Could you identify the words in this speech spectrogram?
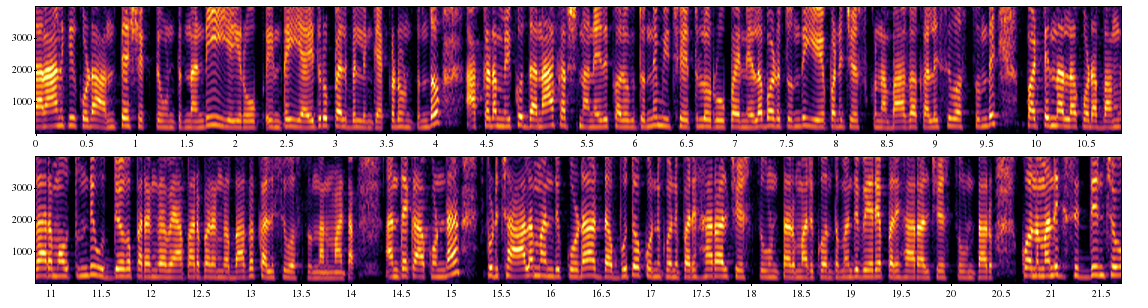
ధనానికి కూడా అంతే శక్తి ఉంటుందండి. ఈ రూ అంటే ఈ ఐదు రూపాయల బిల్లు ఇంకెక్కడ ఉంటుందో అక్కడ మీకు ధనాకర్షణ అనేది కలుగుతుంది. మీ చేతిలో రూపాయి నిలబడుతుంది ఏ పని చేసుకున్నా బాగా కలిసి వస్తుంది పట్టిందల్లా కూడా బంగారం అవుతుంది ఉద్యోగపరంగా వ్యాపారపరంగా బాగా కలిసి వస్తుంది అనమాట అంతేకాకుండా ఇప్పుడు చాలామంది కూడా డబ్బుతో కొన్ని కొన్ని పరిహారాలు చేస్తూ ఉంటారు. మరి కొంతమంది వేరే పరిహారాలు చేస్తూ ఉంటారు. కొంతమందికి సిద్ధించవు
